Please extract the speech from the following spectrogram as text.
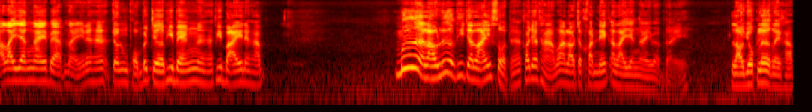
อะไรยังไงแบบไหนนะฮะ จนผมไปเจอพี่แบงค์นะฮะพี่ไบค์นะครับ เมื่อเราเลือกที่จะไลฟ์สดนะเขาจะถามว่าเราจะคอนเน็กอะไรยังไงแบบไหน เรายกเลิกเลยครับ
